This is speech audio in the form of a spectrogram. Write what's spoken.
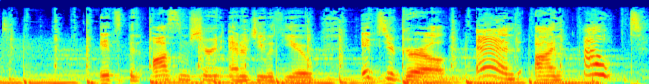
It's been awesome sharing energy with you. It's your girl, and I'm out.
